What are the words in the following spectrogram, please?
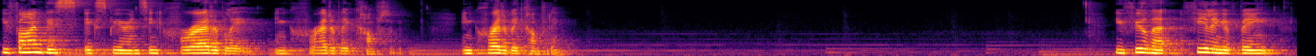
You find this experience incredibly, incredibly comfortable, incredibly comforting. You feel that feeling of being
